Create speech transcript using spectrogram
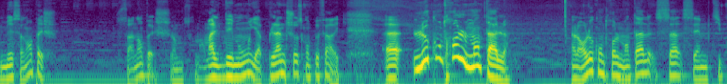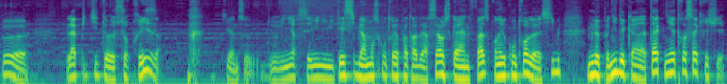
mais ça n'empêche. Ça n'empêche. Un monstre normal démon, il y a plein de choses qu'on peut faire avec. Euh, le contrôle mental. Alors, le contrôle mental, ça, c'est un petit peu euh, la petite euh, surprise qui vient de se devenir semi-limité. Cible un monstre contrôlé par votre adversaire jusqu'à la phase, prenez le contrôle de la cible, mais ne peut ni déclarer d'attaque ni être sacrifié.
